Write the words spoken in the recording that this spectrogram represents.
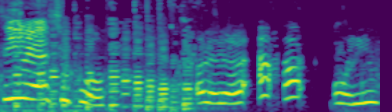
Serious school. Oh, no, no. Ah, ah, Oh you.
